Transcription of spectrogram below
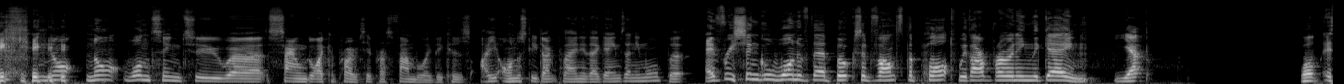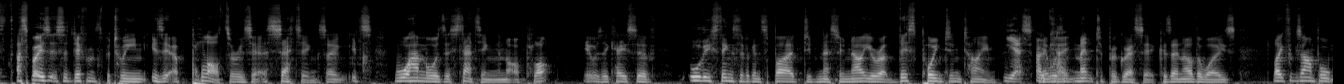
not, not wanting to uh, sound like a Privateer Press fanboy because I honestly don't play any of their games anymore, but every single one of their books advanced the plot without ruining the game. yep. Well, it's, I suppose it's a difference between is it a plot or is it a setting? So it's, Warhammer was a setting and not a plot. It was a case of all these things have conspired to necessarily now you're at this point in time. Yes, And it wasn't meant to progress it because then otherwise, like for example,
